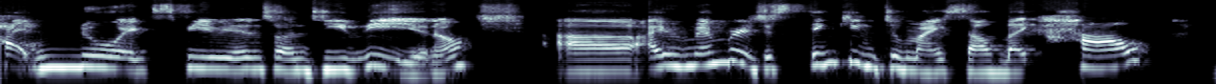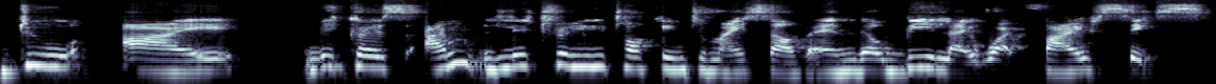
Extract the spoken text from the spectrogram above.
had no experience on TV, you know. Uh, I remember just thinking to myself, like, how do I, because I'm literally talking to myself and there'll be like, what, five, six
